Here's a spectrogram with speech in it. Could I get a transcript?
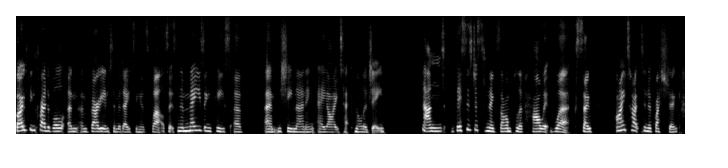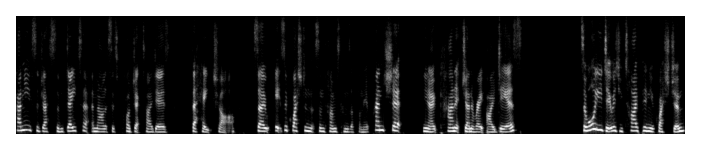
both incredible and, and very intimidating as well. So it's an amazing piece of um, machine learning AI technology. And this is just an example of how it works. So I typed in a question, can you suggest some data analysis project ideas for HR? So it's a question that sometimes comes up on the apprenticeship. You know, can it generate ideas? So all you do is you type in your question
